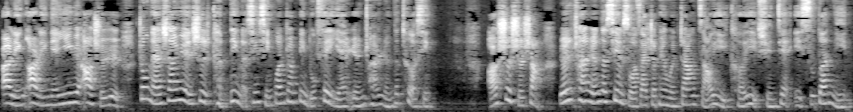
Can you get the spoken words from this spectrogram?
二零二零年一月二十日，钟南山院士肯定了新型冠状病毒肺炎人传人的特性。而事实上，人传人的线索在这篇文章早已可以寻见一丝端倪。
